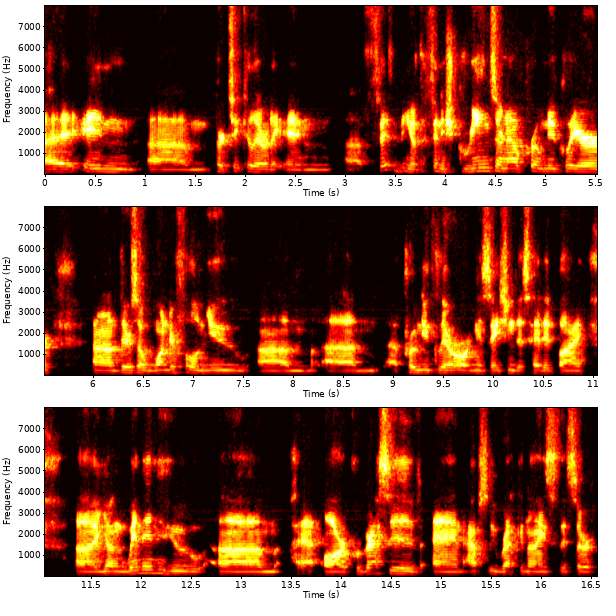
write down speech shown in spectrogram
uh, in um, particularly in uh, you know the Finnish Greens are now pro-nuclear. Um, there's a wonderful new um, um pro-nuclear organization that's headed by uh, young women who um, are progressive and absolutely recognize this are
